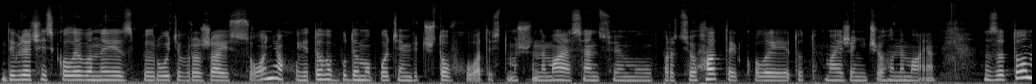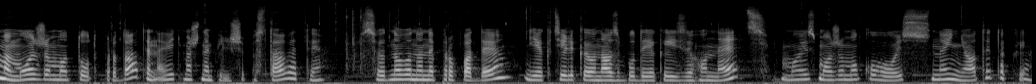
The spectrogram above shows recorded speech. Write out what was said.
дивлячись, коли вони зберуть врожай соняху. Від того будемо потім відштовхуватись, тому що немає сенсу йому працювати, коли тут майже нічого немає. Зато ми можемо тут продати, навіть можна більше поставити. Все одно воно не пропаде. Як тільки у нас буде якийсь гонець, ми зможемо когось найняти таки.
